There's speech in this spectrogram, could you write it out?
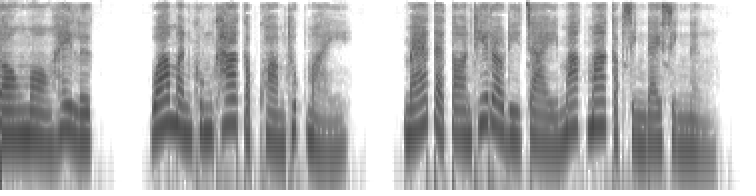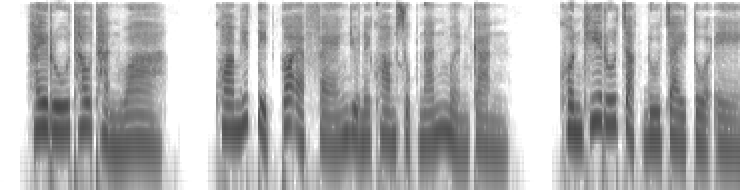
ลองมองให้ลึก ว่ามันคุ้มค่ากับความทุกข์ไหม แม้แต่ตอนที่เราดีใจมากๆกับสิ่งใดสิ่งหนึ่ง ให้รู้เท่าทันว่า ความยึดติดก็แอบแฝงอยู่ในความสุขนั้นเหมือนกัน คนที่รู้จักดูใจตัวเอง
